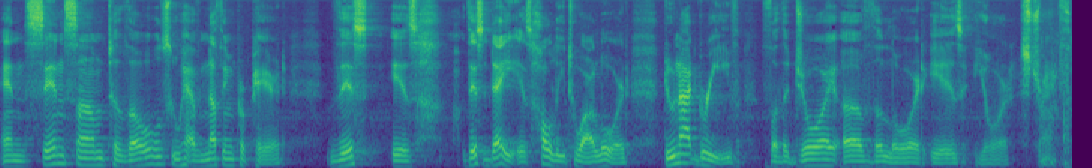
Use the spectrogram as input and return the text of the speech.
and send some to those who have nothing prepared. This is this day is holy to our Lord. Do not grieve, for the joy of the Lord is your strength.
